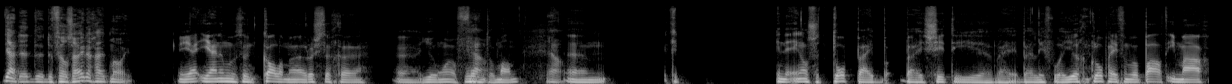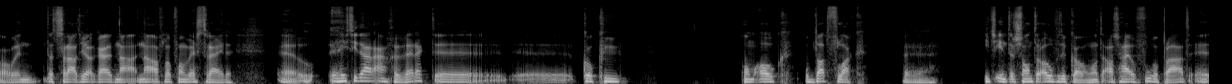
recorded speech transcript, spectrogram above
ja, de, de, de veelzijdigheid mooi. Jij, jij noemt het een kalme, rustige jongen of Ja. of man. Ja. Ehm, in de Engelse top bij, bij City, eh, bij, bij Liverpool, Jurgen Klopp heeft een bepaald imago. En dat straalt hij ook uit na, na afloop van wedstrijden. Eh, heeft hij daaraan gewerkt, eh, Cocu, om ook op dat vlak iets interessanter over te komen? Want als hij over voetbal praat, eh,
